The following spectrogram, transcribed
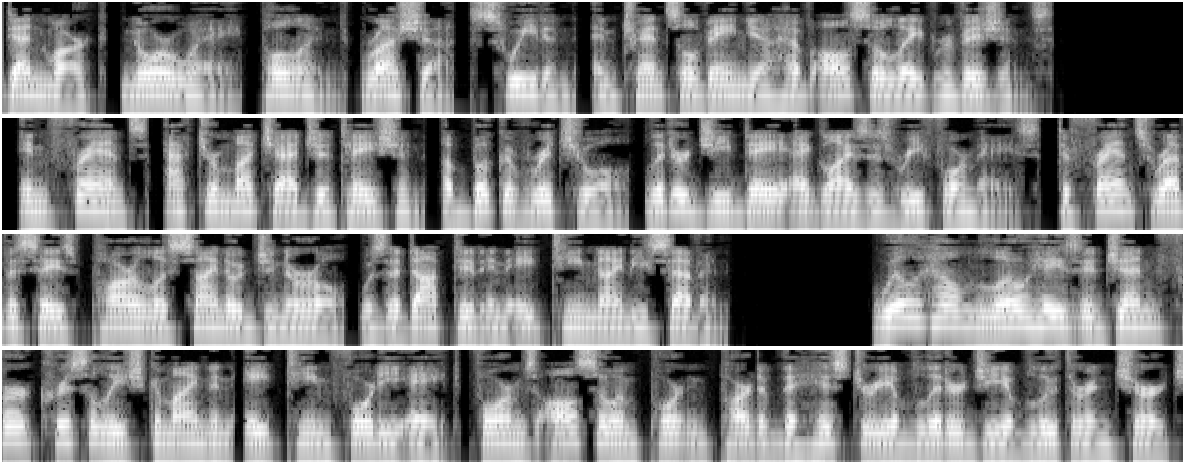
Denmark, Norway, Poland, Russia, Sweden, and Transylvania have also late revisions. In France, after much agitation, a book of ritual, Liturgie des Églises réformées, de France révisées par le Synode général, was adopted in 1897. Wilhelm Lohé's Agenda für christliche Gemeinden 1848 forms also important part of the history of liturgy of Lutheran Church.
